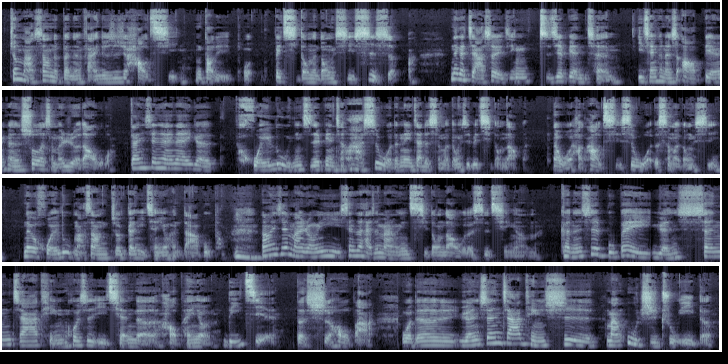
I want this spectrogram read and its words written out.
就马上的本能反应就是去好奇，那到底我被启动的东西是什么？那个假设已经直接变成以前可能是哦，别人可能说了什么惹到我，但现在那一个。回路已经直接变成啊，是我的内在的什么东西被启动到了？那我很好奇，是我的什么东西？那个回路马上就跟以前有很大不同。嗯，然后一些蛮容易，现在还是蛮容易启动到我的事情啊，可能是不被原生家庭或是以前的好朋友理解的时候吧。我的原生家庭是蛮物质主义的。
